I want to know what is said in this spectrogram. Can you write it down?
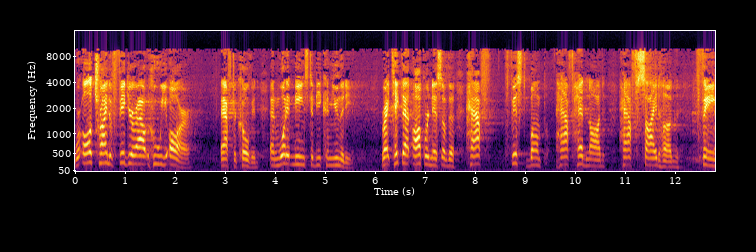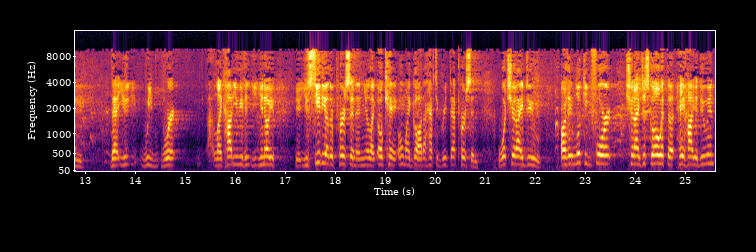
We're all trying to figure out who we are after COVID and what it means to be community. Right? Take that awkwardness of the half fist bump, half head nod, half side hug thing that you we were like how do you even you know you you see the other person and you're like, okay, oh my God, I have to greet that person. What should I do? Are they looking for, should I just go with the, hey, how you doing?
